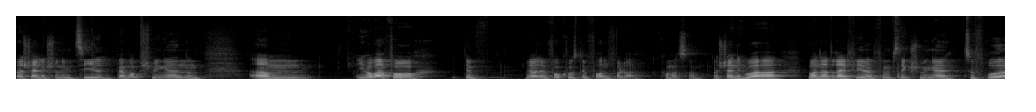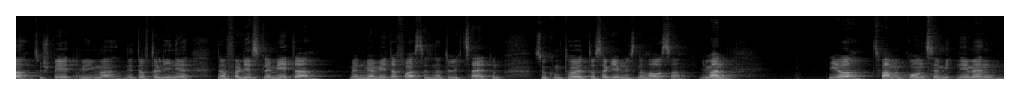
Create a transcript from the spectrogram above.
wahrscheinlich schon im Ziel beim Abschwingen. Und ähm, ich habe einfach den, ja, den Fokus, den Faden verloren, kann man sagen. Wahrscheinlich war, waren auch drei, vier, fünf, sechs Schwünge zu früh, zu spät, wie immer, nicht auf der Linie. Dann verlierst du Meter. Wenn mehr Meter fährst, ist natürlich Zeit und so kommt halt das Ergebnis nach Hause. Ich meine, ja, zweimal Bronze mitnehmen,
